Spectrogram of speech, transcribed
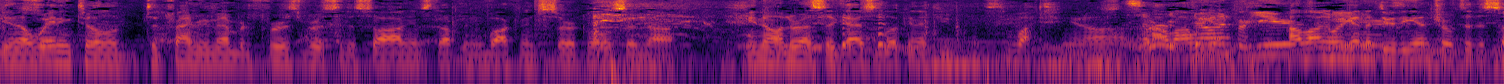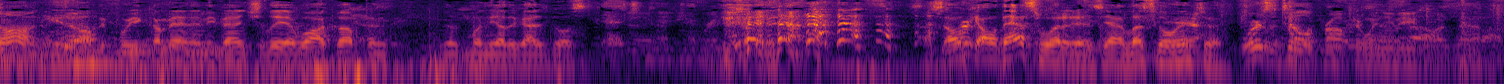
you know waiting till to try and remember the first verse of the song and stuff, and walking in circles and. Uh, you know, and the rest of the guys are looking at you. What you know? So how we're long we going for years How long are we going to do the intro to the song? You know, before you come in, and eventually I walk up, and one of the other guys goes, I said, "Okay, oh, that's what it is. Yeah, let's go into it." Where's the teleprompter when you need one, man?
